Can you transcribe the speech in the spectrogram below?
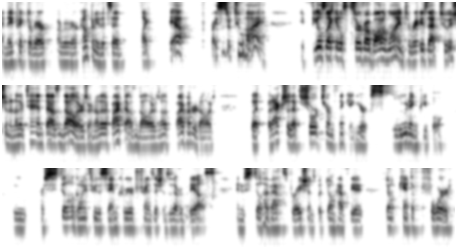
and they picked a rare a rare company that said like yeah prices are too high. It feels like it'll serve our bottom line to raise that tuition another $10,000 or another $5,000 another $500 but but actually that's short-term thinking. You're excluding people who are still going through the same career transitions as everybody else and who still have aspirations but don't have the don't can't afford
